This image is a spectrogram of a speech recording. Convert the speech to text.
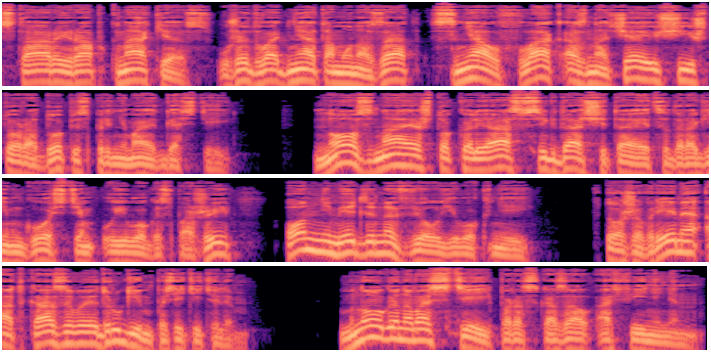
Старый раб Кнакиас уже два дня тому назад снял флаг, означающий, что Родопис принимает гостей. Но, зная, что Калиас всегда считается дорогим гостем у его госпожи, он немедленно ввел его к ней, в то же время отказывая другим посетителям. Много новостей порассказал Афининин,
